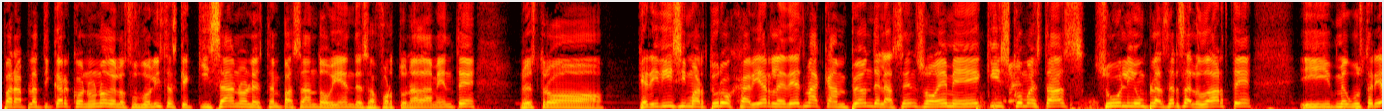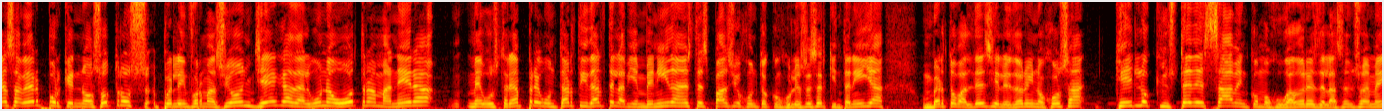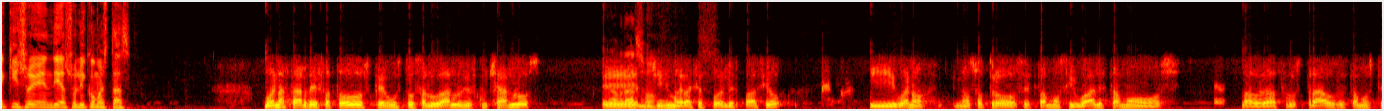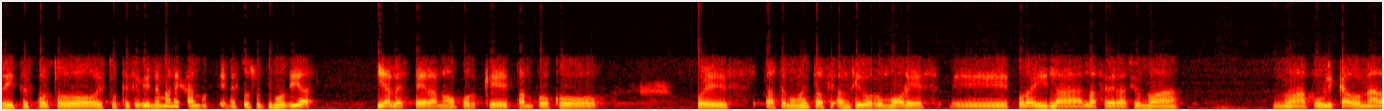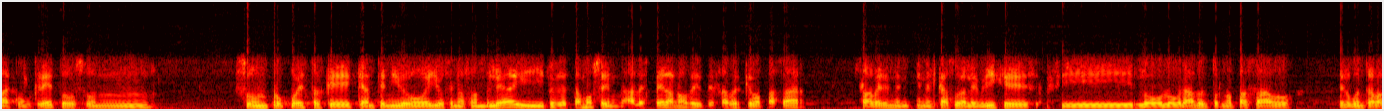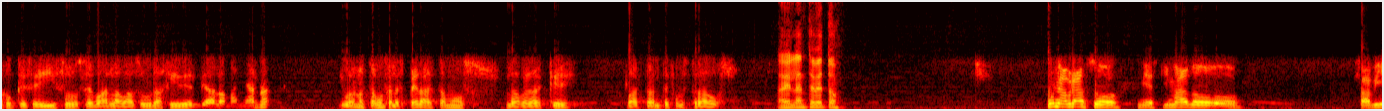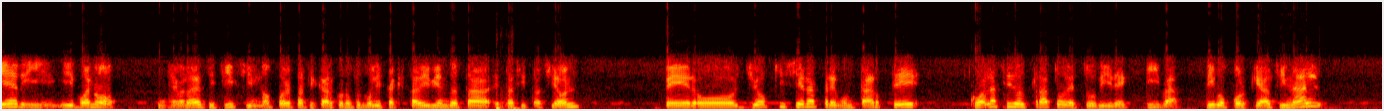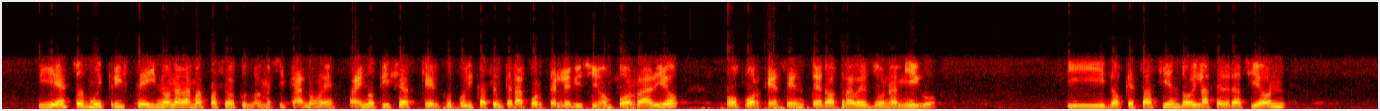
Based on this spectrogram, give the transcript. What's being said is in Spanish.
Para platicar con uno de los futbolistas que quizá no le estén pasando bien, desafortunadamente, nuestro queridísimo Arturo Javier Ledesma, campeón del ascenso MX. ¿Cómo estás, Zuli? Un placer saludarte. Y me gustaría saber, porque nosotros, pues la información llega de alguna u otra manera. Me gustaría preguntarte y darte la bienvenida a este espacio junto con Julio César Quintanilla, Humberto Valdés y Eleodoro Hinojosa. ¿Qué es lo que ustedes saben como jugadores del ascenso MX hoy en día, Zuli? ¿Cómo estás? Buenas tardes a todos, qué gusto saludarlos y escucharlos. Eh, muchísimas gracias por el espacio. Y bueno, nosotros estamos igual, estamos, la verdad, frustrados, estamos tristes por todo esto que se viene manejando en estos últimos días y a la espera, ¿no? Porque tampoco, pues, hasta el momento han sido rumores, eh, por ahí la, la federación no ha, no ha publicado nada concreto, son son propuestas que, que han tenido ellos en la asamblea y pues estamos en, a la espera, ¿no? De, saber qué va a pasar, saber en, en, el caso de Alebrijes si lo logrado el torneo pasado, el buen trabajo que se hizo, se va a la basura así del día a la mañana. Y bueno, estamos a la espera, estamos, la verdad que bastante frustrados. Adelante, Beto. Un abrazo, mi estimado Javier, y, y bueno, de verdad es difícil, ¿no? Poder platicar con un futbolista que está viviendo esta, esta situación. Pero yo quisiera preguntarte, ¿cuál ha sido el trato de tu directiva? Digo, porque al final, y esto es muy triste y no nada más pasa en el fútbol mexicano, ¿eh? Hay noticias que el futbolista se entera por televisión, por radio o porque se enteró a través de un amigo. Y lo que está haciendo hoy la federación,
